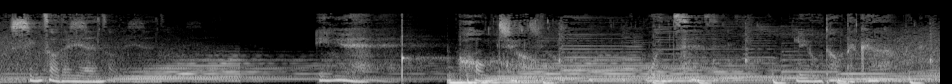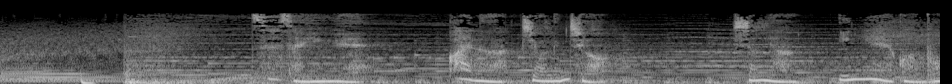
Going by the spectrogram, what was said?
行走的人，音乐，红酒，文字，流动的歌，自在音乐，快乐九零九。襄阳音乐广播。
